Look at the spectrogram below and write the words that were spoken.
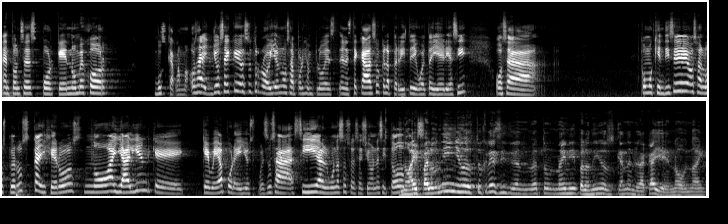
Entonces, ¿por qué no mejor buscarla más? O sea, yo sé que es otro rollo, ¿no? O sea, por ejemplo, es, en este caso que la perrita llegó al taller y así, o sea, como quien dice, o sea, los perros callejeros, no hay alguien que, que vea por ellos, pues, o sea, sí, algunas asociaciones y todo. No hay pues. para los niños, ¿tú crees? Si No hay ni para los niños que andan en la calle. No, no hay.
